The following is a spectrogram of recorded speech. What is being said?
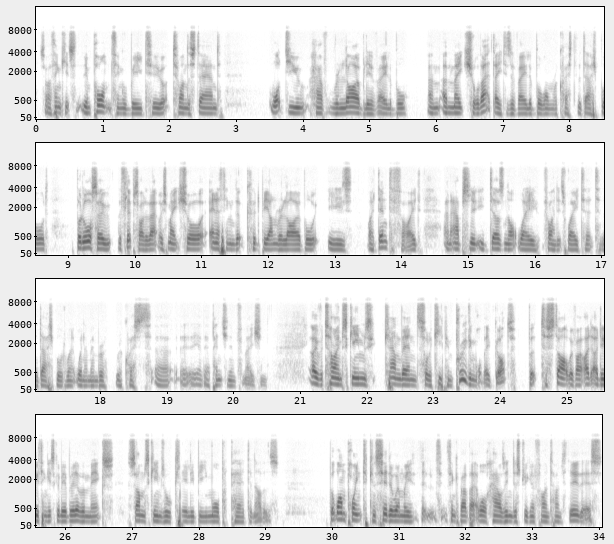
So I think it's the important thing will be to to understand what do you have reliably available um, and make sure that data is available on request to the dashboard. But also the flip side of that was make sure anything that could be unreliable is identified and absolutely does not find its way to, to the dashboard when, when a member requests uh, their pension information over time, schemes can then sort of keep improving what they've got. But to start with, I, I do think it's going to be a bit of a mix. Some schemes will clearly be more prepared than others. But one point to consider when we th- think about that, well, how's industry going to find time to do this?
